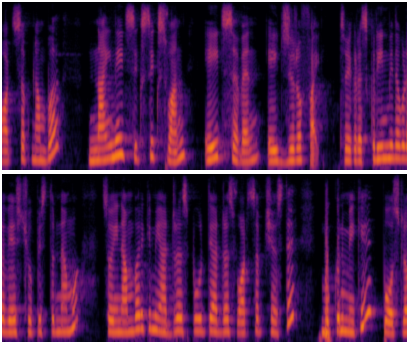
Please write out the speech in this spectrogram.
WhatsApp number nine eight six six one eight seven eight zero five. So ఇక్కడ స్క్రీన్ మీద కూడా వేసి చూపిస్తున్నాము. సో ఈ నంబర్కి మీ అడ్రస్ పూర్తి అడ్రస్ వాట్సాప్ చేస్తే బుక్ని మీకు పోస్ట్లో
